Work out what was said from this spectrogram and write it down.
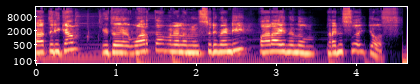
കാത്തിരിക്കാം. ഇത് വാർത്താ മലയാളം ന്യൂസിന് വേണ്ടി പാലായിൽ നിന്നും റെൻസോയ് ജോസ്.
